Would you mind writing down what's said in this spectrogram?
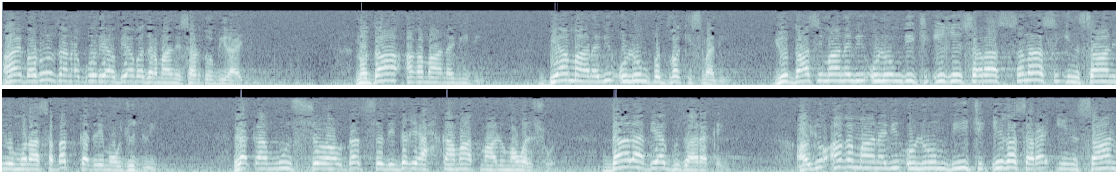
آی به روزانه ګوري او بيا به درماني سردوبي راځي نو دا هغه معنوی دی بیا معنوی علوم په دوه قسمه دی یو داسی معنوی علوم دی چی هغه سره څه نا څه انسان یو مناسبت قدر موجود وی لکه مونځ شو اودس شو د دغه احکامات معلومول شو دا لا بیا گزاره کوي او یو هغه معنوی علوم دی چی هغه سره انسان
